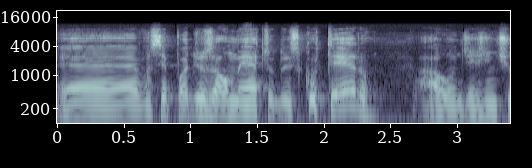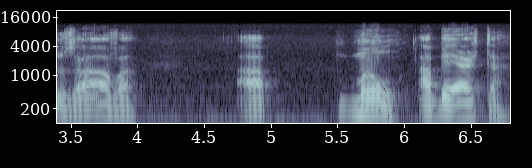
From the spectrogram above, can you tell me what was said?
É, você pode usar o método escoteiro, onde a gente usava a mão aberta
